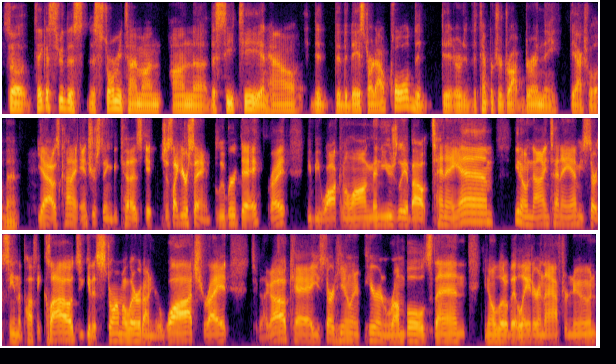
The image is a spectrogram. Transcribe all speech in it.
So take us through this this stormy time on on the, the CT and how did did the day start out cold? Did did or did the temperature drop during the the actual event? Yeah, it was kind of interesting because it just like you're saying, Bluebird Day, right? You'd be walking along, then usually about 10 a.m., you know, 9, 10 a.m., you start seeing the puffy clouds. You get a storm alert on your watch, right? So you're like, okay, you start hearing hearing rumbles then, you know, a little bit later in the afternoon.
